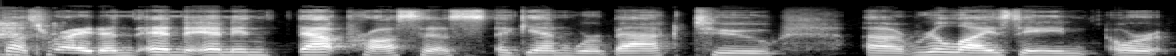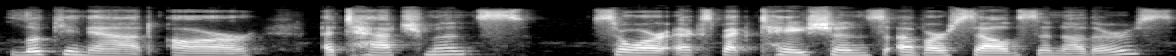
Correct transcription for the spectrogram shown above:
That's right and and and in that process again we're back to uh, realizing or looking at our attachments So, our expectations of ourselves and others,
